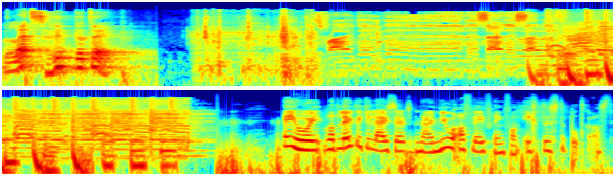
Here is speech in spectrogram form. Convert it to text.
Let's hit the tape. It's Friday then, it's Saturday, Sunday. Hey hoi, wat leuk dat je luistert naar een nieuwe aflevering van Ichtus de podcast.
